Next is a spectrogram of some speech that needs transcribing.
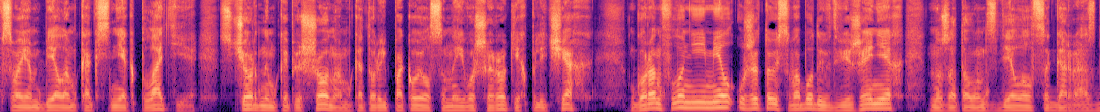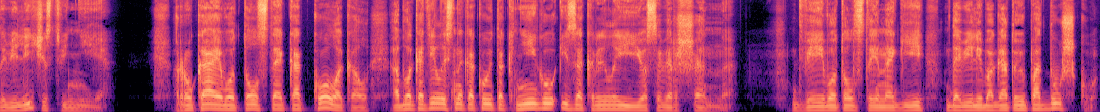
в своем белом как снег платье с черным капюшоном, который покоился на его широких плечах, Горанфло не имел уже той свободы в движениях, но зато он сделался гораздо величественнее. Рука его толстая как колокол облокотилась на какую-то книгу и закрыла ее совершенно. Две его толстые ноги давили богатую подушку,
